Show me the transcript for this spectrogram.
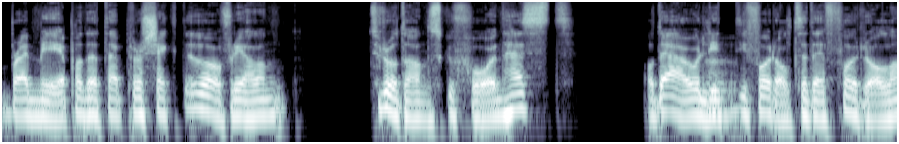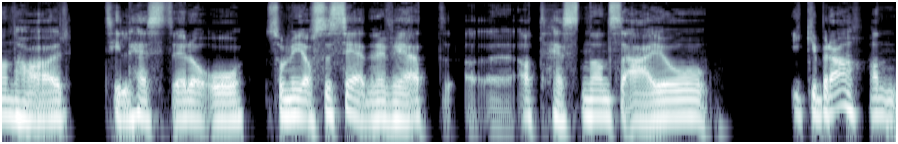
ble med på dette prosjektet, det var fordi han trodde han skulle få en hest. Og det er jo litt Mm. i forhold til det forholdet han har til hester, og, og som vi også senere vet, at hesten hans er jo ikke bra. Han,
